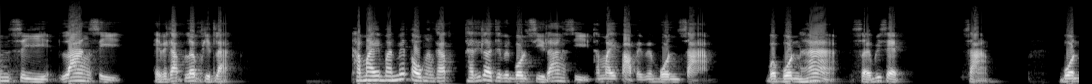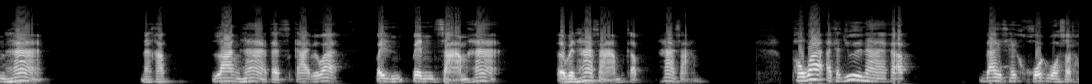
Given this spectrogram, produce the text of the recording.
นสี่ล่างสี่เห็นไหมครับ เริ่มผิดละทำไมมันไม่ตรงกันครับแทนที่เราจะเป็นบนสี่ล่างสี่ทำไมปรับไปเป็นบนสามบนบนห้าเสริมพิเศษสามบนห้านะครับ ล่างห้าแต่กลายไปว่าเป็นเป็นสามห้าเออเป็นห้าสามกับห้าสามเพราะว่าอาจารย์ยุทธนาครับ ได้ใช้โค้ดวสท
